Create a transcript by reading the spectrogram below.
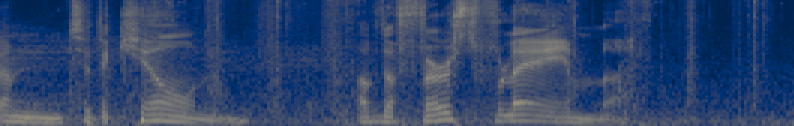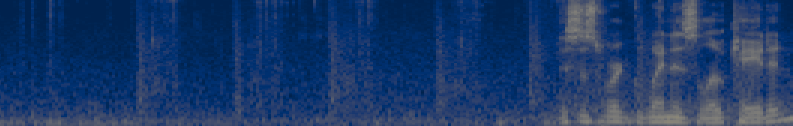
Welcome to the kiln of the first flame. This is where Gwyn is located.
